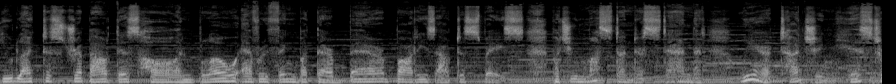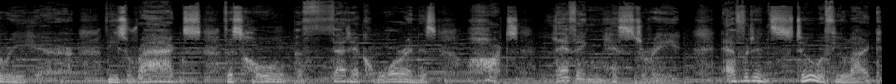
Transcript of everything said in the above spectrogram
you'd like to strip out this hull and blow everything but their bare bodies out to space, but you must understand that we're touching history here. These rags, this whole pathetic warren is hot, living history. Evidence, too, if you like.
